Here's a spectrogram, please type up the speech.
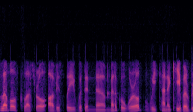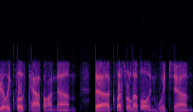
level of cholesterol, obviously within the medical world, we kind of keep a really close tab on um, the cholesterol level in which um,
